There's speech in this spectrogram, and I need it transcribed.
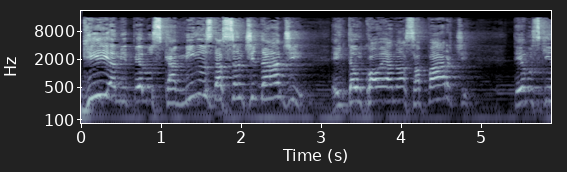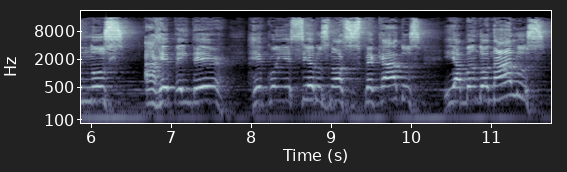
Guia-me pelos caminhos da santidade. Então, qual é a nossa parte? Temos que nos arrepender, reconhecer os nossos pecados e abandoná-los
